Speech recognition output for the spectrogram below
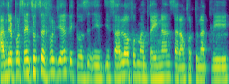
100% successful yet because it, it's a lot of maintenance that unfortunately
